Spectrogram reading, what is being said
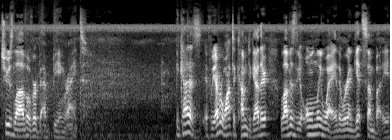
Choose love over being right. Because if we ever want to come together, love is the only way that we're going to get somebody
